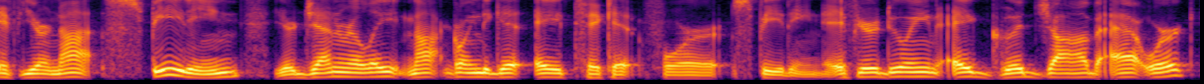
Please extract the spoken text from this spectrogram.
If you're not speeding, you're generally not going to get a ticket for speeding. If you're doing a good job at work,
